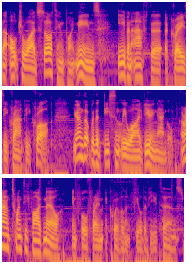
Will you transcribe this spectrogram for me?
that ultra wide starting point means even after a crazy crappy crop, you end up with a decently wide viewing angle, around 25 mil in full frame equivalent field of view terms.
